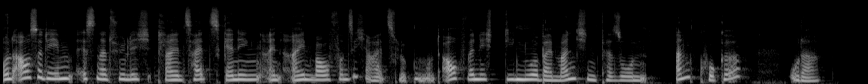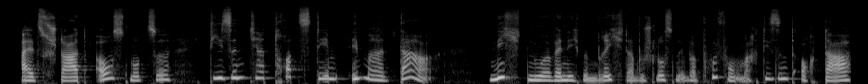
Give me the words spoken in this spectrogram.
Und außerdem ist natürlich Client-Side-Scanning ein Einbau von Sicherheitslücken. Und auch wenn ich die nur bei manchen Personen angucke oder als Staat ausnutze, die sind ja trotzdem immer da. Nicht nur, wenn ich mit dem Richter Beschluss eine Überprüfung mache, die sind auch da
